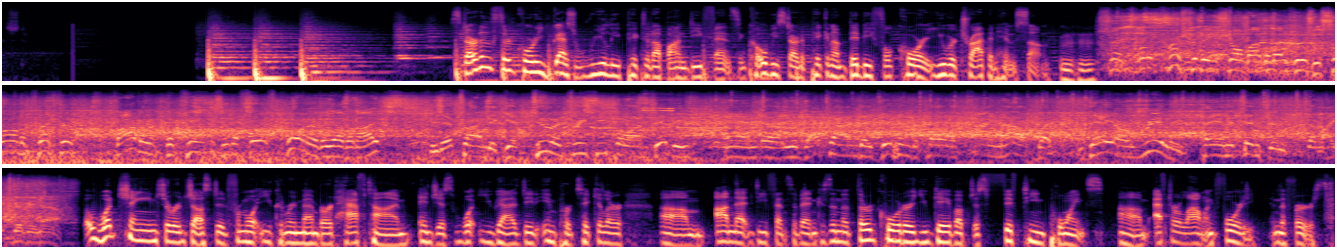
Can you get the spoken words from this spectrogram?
Start of the third quarter, you guys really picked it up on defense, and Kobe started picking up Bibby full court. You were trapping him some. Mm-hmm. pressure being shown by the Lakers. You saw the pressure bothering the Kings in the fourth quarter the other night. See, they're trying to get two and three people on Bibby, and uh, at that time they get him to call a timeout, but they are really paying attention to Mike Bibby now. What changed or adjusted from what you can remember at halftime and just what you guys did in particular um, on that defensive end? Because in the third quarter, you gave up just 15 points um, after allowing 40 in the first.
